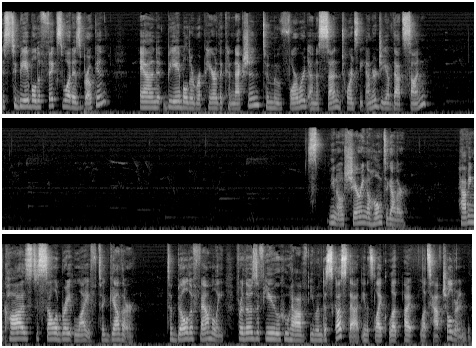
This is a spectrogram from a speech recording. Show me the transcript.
Is to be able to fix what is broken and be able to repair the connection to move forward and ascend towards the energy of that sun. You know, sharing a home together, having cause to celebrate life together, to build a family. For those of you who have even discussed that, you know, it's like let I, let's have children,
